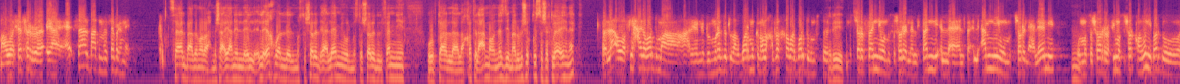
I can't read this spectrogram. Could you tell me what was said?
ما هو سافر يعني سأل بعد ما سافر هناك. سأل بعد ما راح. مش يعني ال ال الإخوة المستشار الإعلامي والمستشار الفني وبتاع العلاقات العامة والناس دي ما قالولوش القصة شكلها إيه هناك؟ لا هو في حاجة برضو مع يعني بمناسبة الأخبار ممكن أقول لحضرتك خبر برضو بالمست- يا ريت. المستشار الفني والمستشار ال- الفني ال- الف- الأمني والمستشار الإعلامي والمستشار في مستشار قانوني برضو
